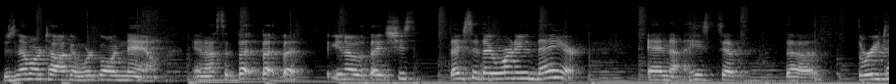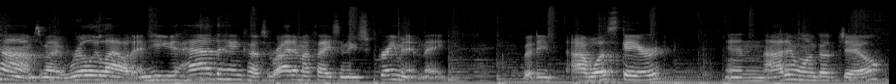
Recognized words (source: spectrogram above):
There's no more talking. We're going now." And I said, "But, but, but, you know, they she's they said they weren't even there." And he said uh, three times, I mean, really loud, and he had the handcuffs right in my face, and he's screaming at me. But he, I was scared, and I didn't want to go to jail,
